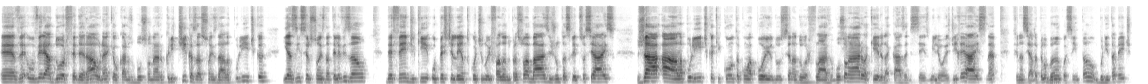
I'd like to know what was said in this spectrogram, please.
É, o vereador federal, né, que é o Carlos Bolsonaro, critica as ações da ala política e as inserções na televisão, defende que o pestilento continue falando para sua base junto às redes sociais. Já a ala política, que conta com o apoio do senador Flávio Bolsonaro, aquele da casa de 6 milhões de reais, né? Financiada pelo banco, assim, tão bonitamente.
